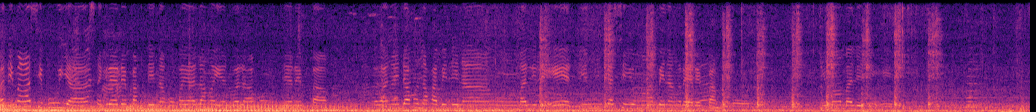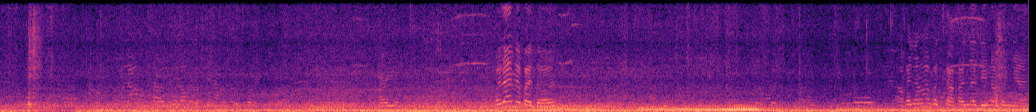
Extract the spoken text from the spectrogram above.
Pati mga sibuyas, nagre-repack din ako. Kaya lang ngayon, wala akong nirepack. Gawa na hindi ako nakabili ng maliliit. Yun kasi yung mga pinang-re-repack ko. Yung mga maliliit. Wala na ba doon? Akin na nga, magkakal na din ako niyan.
